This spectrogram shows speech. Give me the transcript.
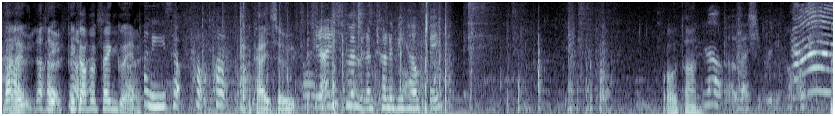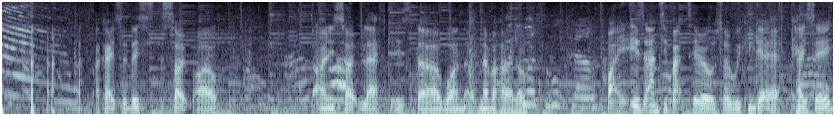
Hello, No, no, pick, pick no, up a penguin. Honey, help, help, help. Okay, so Do you know, I just remembered I'm trying to be healthy. well done. That was actually really hard. Okay, so this is the soap aisle. The only soap left is the one that I've never heard of. wants to walk now. But it is antibacterial, so we can get it. Kaci,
